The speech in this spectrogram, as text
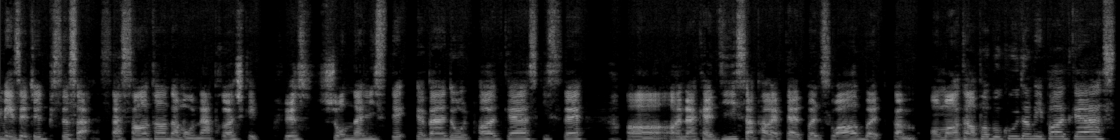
mes études, puis ça, ça, ça s'entend dans mon approche qui est plus journalistique que ben d'autres podcasts qui se fait en, Acadie, ça paraît peut-être pas le soir, mais comme on m'entend pas beaucoup dans mes podcasts,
